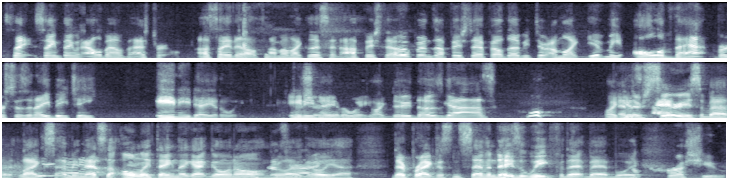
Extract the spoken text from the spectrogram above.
Same, same thing with Alabama Bass Trail. I say that all the time. I'm like, listen, I fish the opens, I fish the FLW tour. I'm like, give me all of that versus an ABT any day of the week. Any sure. day of the week. Like, dude, those guys, whew, like, and they're it's serious about it. Like, I mean, that's the only thing they got going on. They're like, oh, right. oh yeah, they're practicing seven days a week for that bad boy. They'll crush you.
